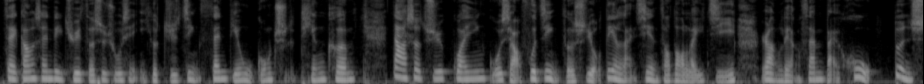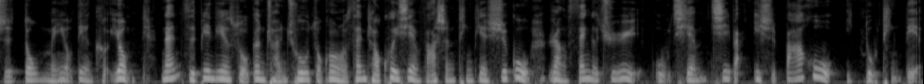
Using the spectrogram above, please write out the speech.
在冈山地区则是出现一个直径三点五公尺的天坑。大社区观音国小附近则是有电缆线遭到雷击，让两三百户顿时都没有电可用。男子变电所更传出，总共有三条馈线发生停电事故，让三个区域五千七百一十八户一度停电。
